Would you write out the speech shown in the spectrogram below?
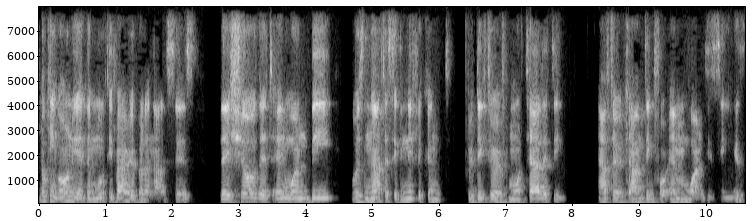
looking only at the multivariable analysis, they show that N1B was not a significant predictor of mortality after accounting for M1 disease.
